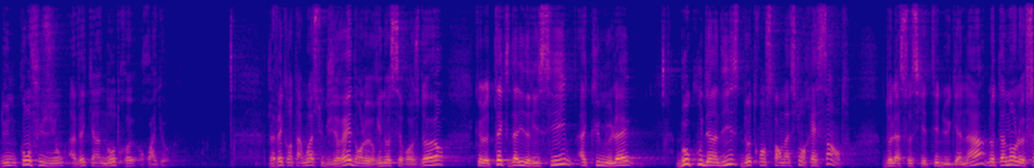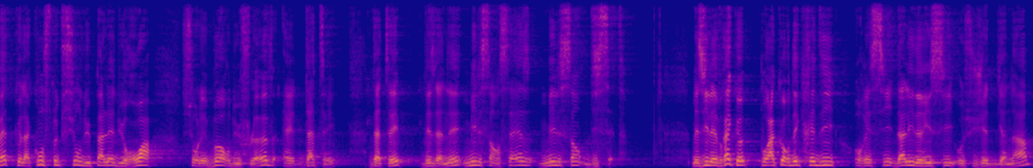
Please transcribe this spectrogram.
d'une confusion avec un autre royaume. J'avais quant à moi suggéré dans le Rhinocéros d'or que le texte d'Al-Idrissi accumulait beaucoup d'indices de transformation récente de la société du Ghana, notamment le fait que la construction du palais du roi sur les bords du fleuve est datée, datée des années 1116-1117. Mais il est vrai que pour accorder crédit au récit d'Ali Idrissi au sujet de Ghana,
